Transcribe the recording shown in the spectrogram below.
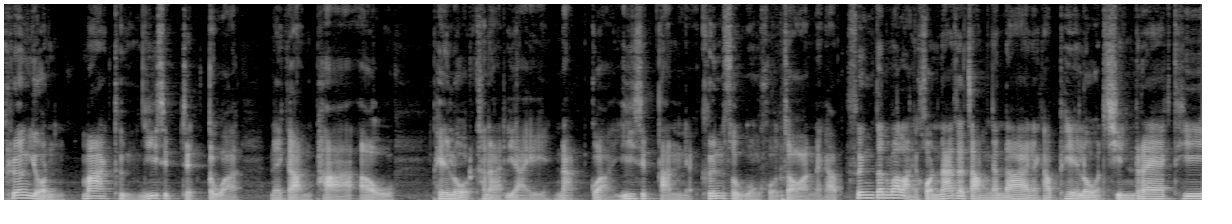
เครื่องยนต์มากถึง 27 ตัว ในการพาเอา เพโลดขนาดใหญ่หนักกว่า 20 ตันเนี่ยขึ้นสู่วงโคจรนะครับ ซึ่งต้นว่าหลายคนน่าจะจำกันได้นะครับเพโลดชิ้นแรกที่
